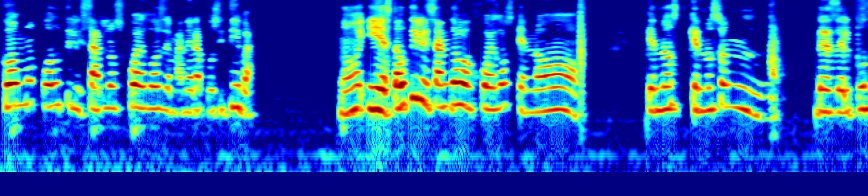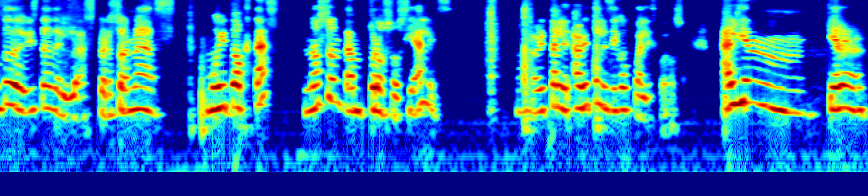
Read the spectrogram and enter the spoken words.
¿cómo puedo utilizar los juegos de manera positiva? ¿No? Y está utilizando juegos que no, que no, que no son, desde el punto de vista de las personas muy doctas, no son tan prosociales. Ahorita, ahorita les digo cuáles juegos. ¿Alguien quiere?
